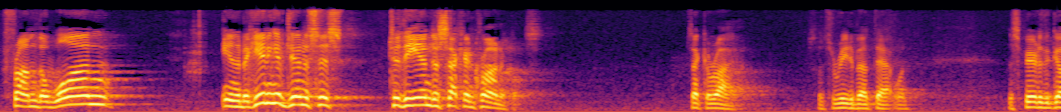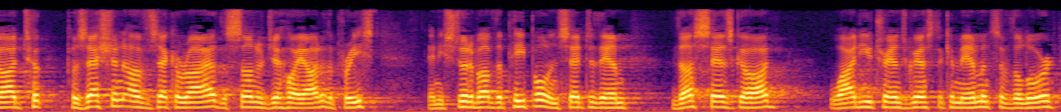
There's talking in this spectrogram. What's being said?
from the one in the beginning of Genesis to the end of Second Chronicles. Zechariah. So let's read about that one. The Spirit of the God took possession of Zechariah, the son of Jehoiada, the priest, and he stood above the people and said to them, Thus says God, why do you transgress the commandments of the Lord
